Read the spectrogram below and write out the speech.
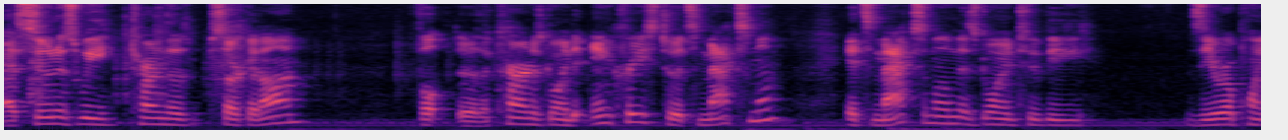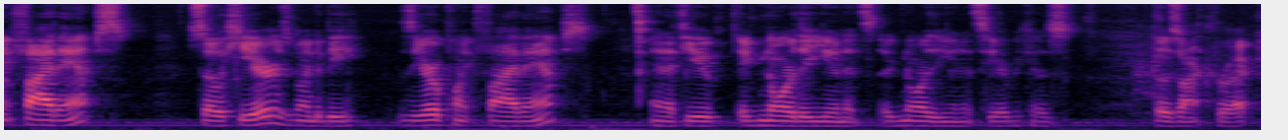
as soon as we turn the circuit on, the current is going to increase to its maximum. Its maximum is going to be 0.5 amps. So here is going to be 0.5 amps. And if you ignore the units, ignore the units here because those aren't correct.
